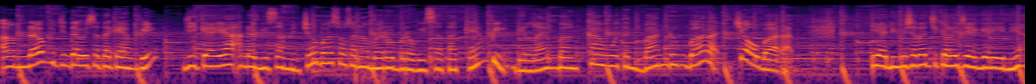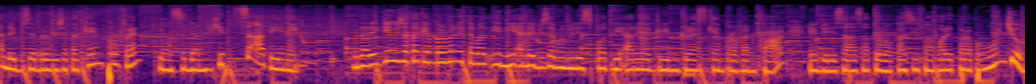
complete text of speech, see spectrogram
Anda pecinta wisata camping? Jika ya, Anda bisa mencoba suasana baru berwisata camping di Lembang, Kabupaten Bandung Barat, Jawa Barat. Ya, di wisata Cikole Jayagiri ini Anda bisa berwisata camper van yang sedang hit saat ini. Menariknya wisata campervan di tempat ini, Anda bisa memilih spot di area Green Grass Campervan Park yang jadi salah satu lokasi favorit para pengunjung.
